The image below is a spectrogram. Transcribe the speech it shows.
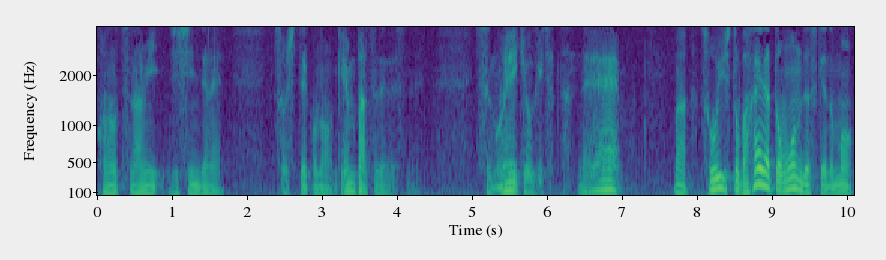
この津波地震でねそしてこの原発でですねすごい影響を受けちゃったんでね。まあそういう人ばかりだと思うんですけども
